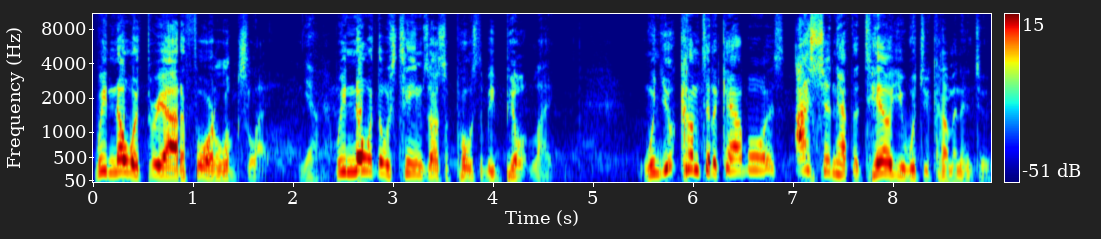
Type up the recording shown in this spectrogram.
We know what three out of four looks like. Yeah. We know what those teams are supposed to be built like. When you come to the Cowboys, I shouldn't have to tell you what you're coming into.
